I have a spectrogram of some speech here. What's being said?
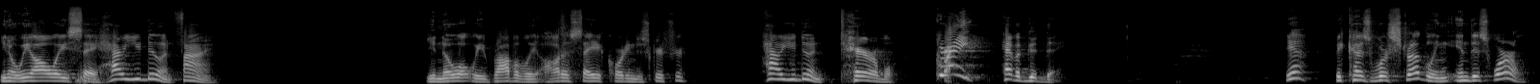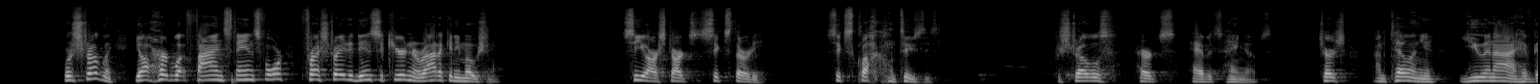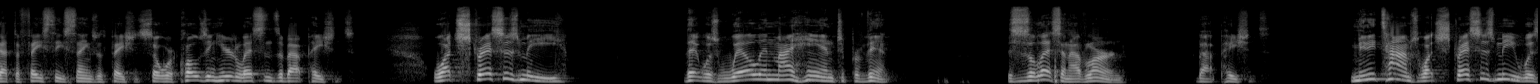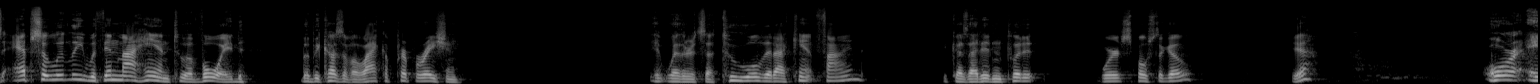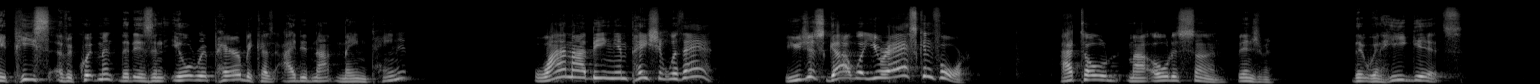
You know, we always say, How are you doing? Fine. You know what we probably ought to say according to Scripture? How are you doing? Terrible. Great. Have a good day. Yeah, because we're struggling in this world. We're struggling. Y'all heard what FINE stands for? Frustrated, insecure, neurotic, and emotional. CR starts at 6.30, 6 o'clock on Tuesdays. For struggles, hurts, habits, hangups. Church, I'm telling you, you and I have got to face these things with patience. So we're closing here lessons about patience. What stresses me that was well in my hand to prevent. This is a lesson I've learned about patience. Many times, what stresses me was absolutely within my hand to avoid, but because of a lack of preparation, it, whether it's a tool that I can't find because I didn't put it where it's supposed to go, yeah, or a piece of equipment that is in ill repair because I did not maintain it. Why am I being impatient with that? You just got what you were asking for. I told my oldest son, Benjamin, that when he gets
